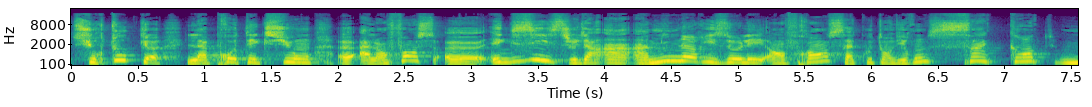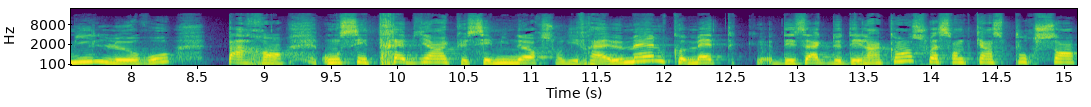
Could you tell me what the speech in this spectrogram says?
Surtout que la protection euh, à l'enfance euh, existe. Je veux dire, un, un mineur isolé en France, ça coûte environ 50 000 euros par an. On sait très bien que ces mineurs sont livrés à eux-mêmes, commettent des actes de délinquance. 75%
